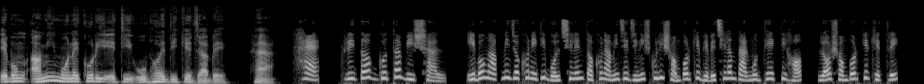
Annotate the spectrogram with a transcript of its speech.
এবং আমি মনে করি এটি উভয় দিকে যাবে হ্যাঁ। হ্যাঁ কৃতজ্ঞতা বিশাল। এবং আপনি যখন এটি বলছিলেন, তখন আমি যে জিনিসগুলি সম্পর্কে ভেবেছিলাম তার মধ্যে একটি হ, ল সম্পর্কের ক্ষেত্রে,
